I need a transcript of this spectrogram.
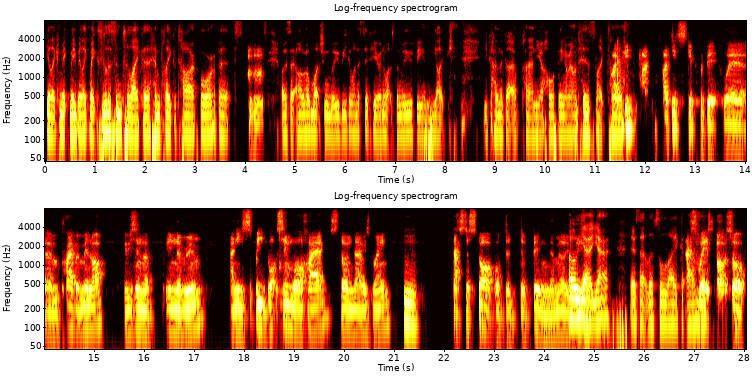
He like make, maybe like makes you listen to like uh, him play guitar for a bit. Mhm. Or it's like, oh, I'm watching a movie. Do you want to sit here and watch the movie? And you like, you kind of got to plan your whole thing around his like time I did, I, I did skip a bit where um, Private Miller, who's in the in the room, and he's speedboxing while high, stoned out his brain. Mm. That's the start of the the thing. The movie. Oh yeah, yeah. There's that little like That's um, where it starts off.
